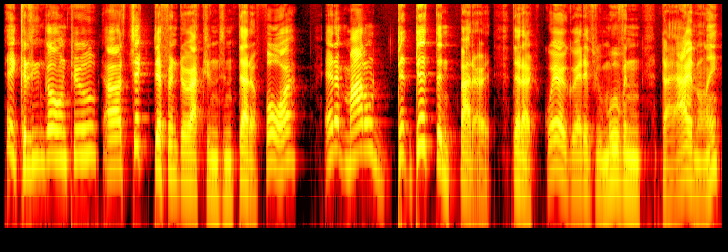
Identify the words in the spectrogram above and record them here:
Hey, because you can go into uh, six different directions instead of four, and it modeled di- distance better than a square grid if you're moving diagonally.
